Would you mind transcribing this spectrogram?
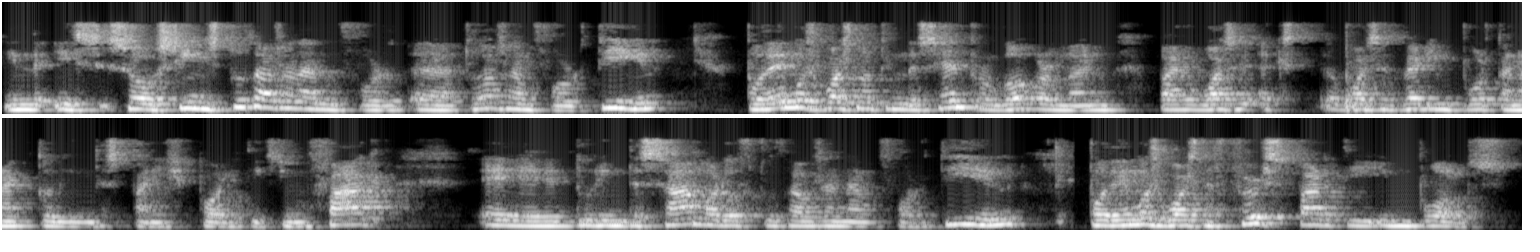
The, so since 2004, uh, 2014, Podemos was not in the central government, but was was a very important actor in the Spanish politics. In fact. Uh, during the summer of 2014, Podemos was the first party in polls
